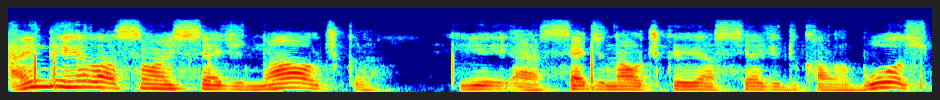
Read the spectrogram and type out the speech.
Ainda em relação à sede náutica, e a sede náutica e a sede do calabouço,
